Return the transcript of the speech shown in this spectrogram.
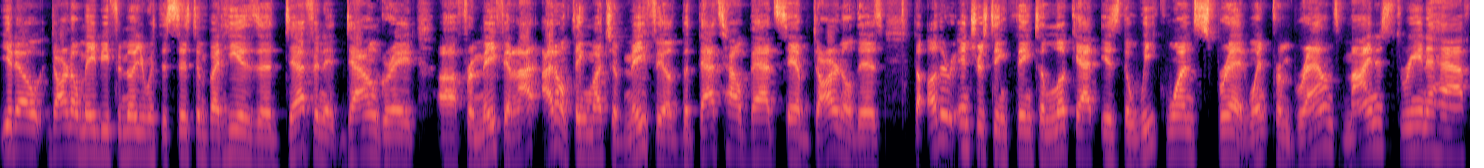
you know, Darnold may be familiar with the system, but he is a definite downgrade uh, from Mayfield. And I, I, don't think much of Mayfield, but that's how bad Sam Darnold is. The other interesting thing to look at is the week one spread went from Browns minus three and a half.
